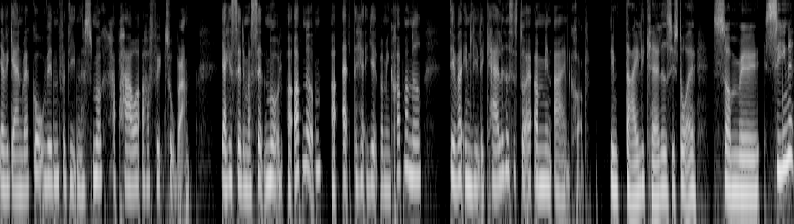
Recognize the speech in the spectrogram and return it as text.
Jeg vil gerne være god ved den, fordi den er smuk, har power og har født to børn. Jeg kan sætte mig selv mål og opnå dem, og alt det her hjælper min krop mig med. Det var en lille kærlighedshistorie om min egen krop. Det er en dejlig kærlighedshistorie, som øh, Sine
